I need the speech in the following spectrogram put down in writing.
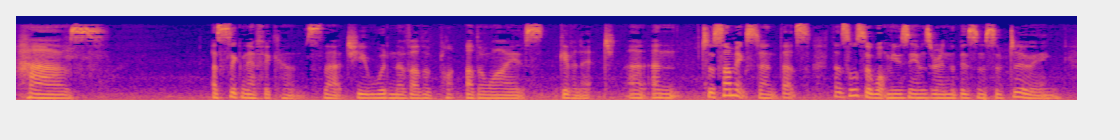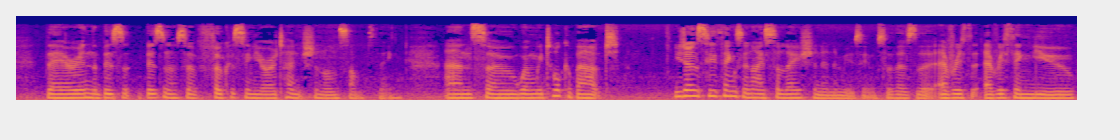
has a significance that you wouldn't have other, otherwise given it. And, and, to some extent, that's, that's also what museums are in the business of doing. They are in the bus- business of focusing your attention on something. And so when we talk about you don't see things in isolation in a museum. So there's the, everything, everything you,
